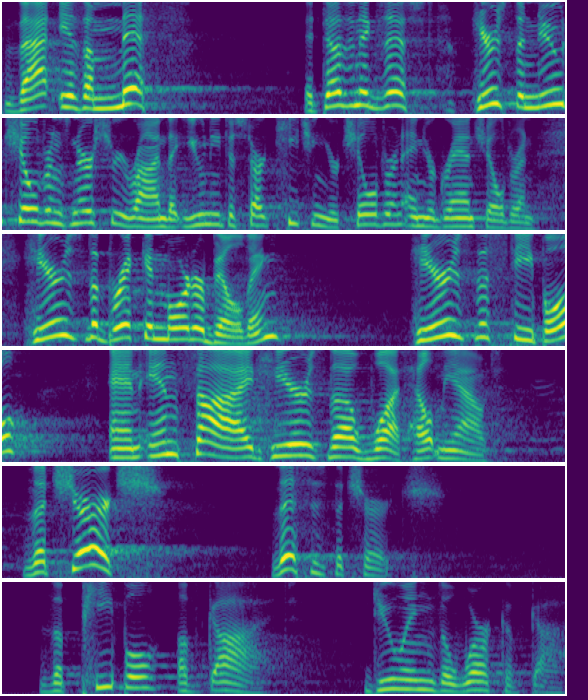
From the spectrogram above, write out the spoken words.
That is a myth. It doesn't exist. Here's the new children's nursery rhyme that you need to start teaching your children and your grandchildren. Here's the brick and mortar building. Here's the steeple, and inside, here's the what? Help me out. The church. This is the church. The people of God doing the work of God.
